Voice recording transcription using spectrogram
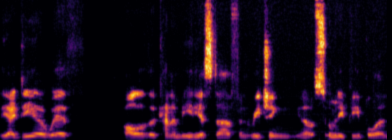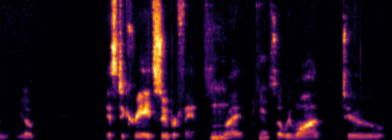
The idea with all of the kind of media stuff and reaching, you know, so many people, and you know, is to create super fans, Mhm. right? Yep. So we want to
